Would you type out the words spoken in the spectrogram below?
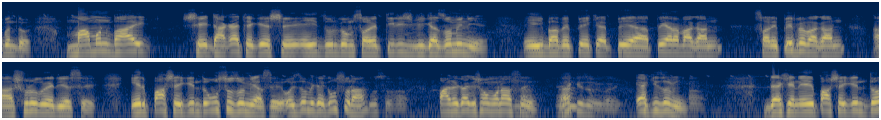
বন্ধু, মামুন ভাই সেই ঢাকায় থেকে সে এই দুর্গম শহরে তিরিশ বিঘা জমি নিয়ে এইভাবে পেয়ারা বাগান সরি পেঁপে বাগান শুরু করে দিয়েছে। এর পাশে কিন্তু উঁচু জমি আছে। ওই জমিটা কি উঁচু না? হ্যাঁ। পানিটা কি সম্ভাবনা আছে হ্যাঁ? একই জমি একই জমি? হ্যাঁ। দেখেন এই পাশে কিন্তু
